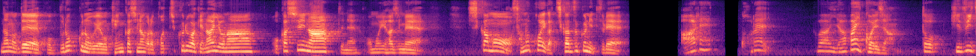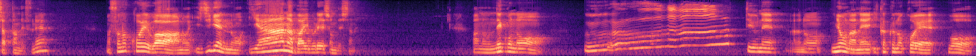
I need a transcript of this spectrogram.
なので、こうブロックの上を喧嘩しながらこっち来るわけないよな。おかしいなってね、思い始め、しかもその声が近づくにつれ、あれ？これはやばい声じゃんと気づいちゃったんですね。その声は、あの、異次元の嫌なバイブレーションでしたね。あの、猫の、うーっていうね、あの、妙なね、威嚇の声を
